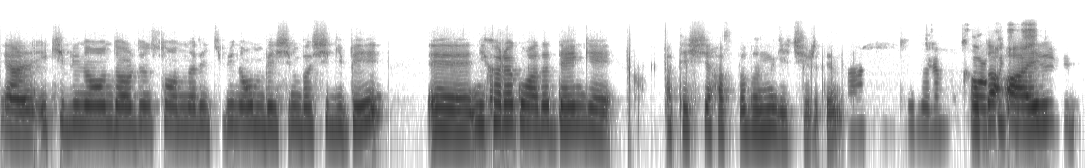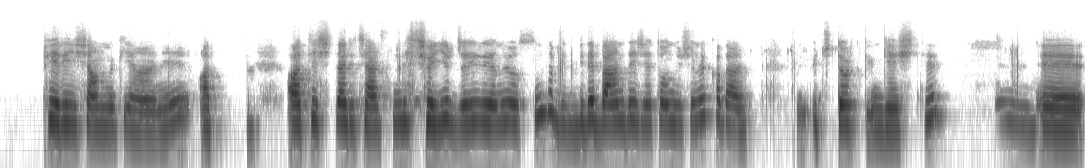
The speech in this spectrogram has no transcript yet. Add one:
yani 2014'ün sonları 2015'in başı gibi e, Nikaragua'da denge ateşi hastalığını geçirdim. Bilirim. O da ayrı bir perişanlık yani. ateşler içerisinde çayır çayır yanıyorsun da bir, bir de ben de jeton düşene kadar 3-4 gün geçti. Hmm. Ee,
